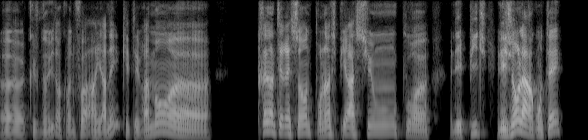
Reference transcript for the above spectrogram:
euh, que je vous invite encore une fois à regarder, qui était vraiment très intéressante pour l'inspiration, pour les pitchs. Les gens la racontaient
